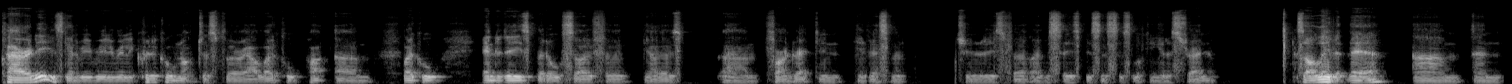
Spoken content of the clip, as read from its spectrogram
clarity is going to be really really critical not just for our local um, local entities but also for you know those um, foreign direct in investment opportunities for overseas businesses looking at Australia. So I'll leave it there um, and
